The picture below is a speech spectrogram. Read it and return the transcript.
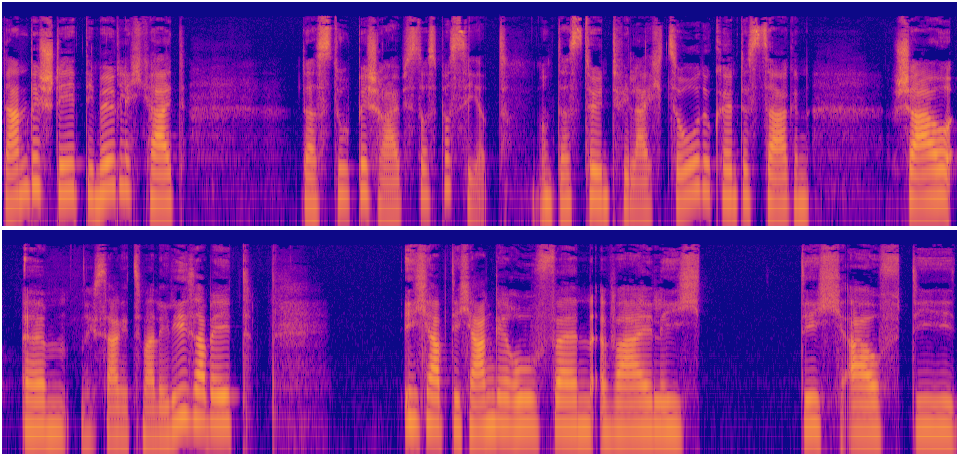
Dann besteht die Möglichkeit, dass du beschreibst, was passiert. Und das tönt vielleicht so, du könntest sagen, schau, ähm, ich sage jetzt mal Elisabeth, ich habe dich angerufen, weil ich dich auf die,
